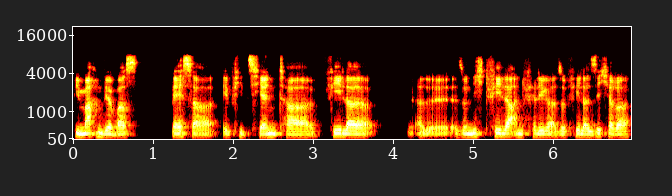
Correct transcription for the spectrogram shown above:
wie machen wir was besser, effizienter, Fehler also, also nicht fehleranfälliger, also fehlersicherer.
